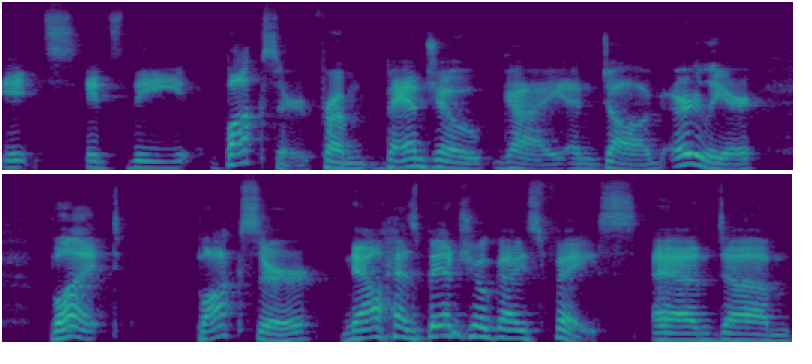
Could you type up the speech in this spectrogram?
it's it's the boxer from banjo guy and dog earlier but boxer now has banjo guy's face and um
